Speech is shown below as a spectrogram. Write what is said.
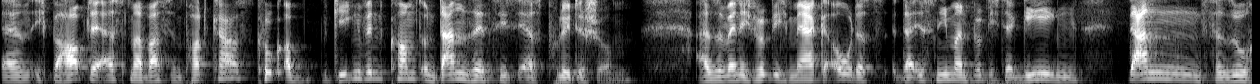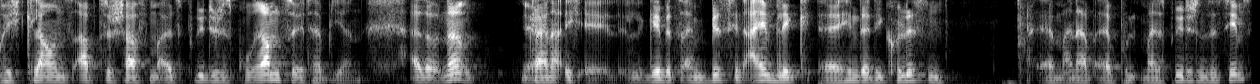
Ähm, Ich behaupte erstmal was im Podcast, guck, ob Gegenwind kommt und dann setze ich es erst politisch um. Also wenn ich wirklich merke, oh, das, da ist niemand wirklich dagegen, dann versuche ich Clowns abzuschaffen, als politisches Programm zu etablieren. Also, ne, kleiner, ich äh, gebe jetzt ein bisschen Einblick äh, hinter die Kulissen meiner, äh, meines politischen Systems.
